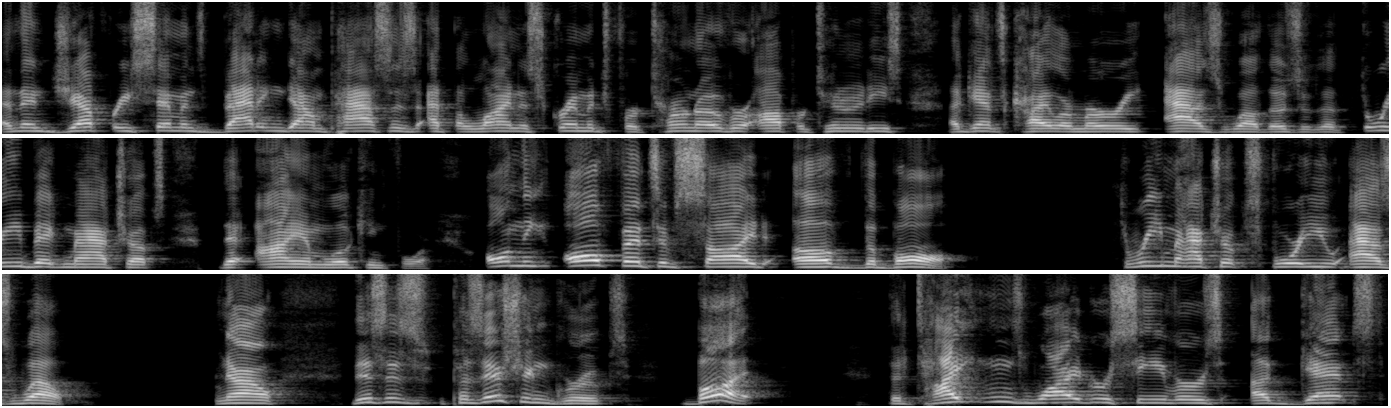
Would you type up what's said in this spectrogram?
and then Jeffrey Simmons batting down passes at the line of scrimmage for turnover opportunities against Kyler Murray as well. Those are the three big matchups that I am looking for. On the offensive side of the ball, three matchups for you as well. Now, this is position groups, but the Titans wide receivers against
